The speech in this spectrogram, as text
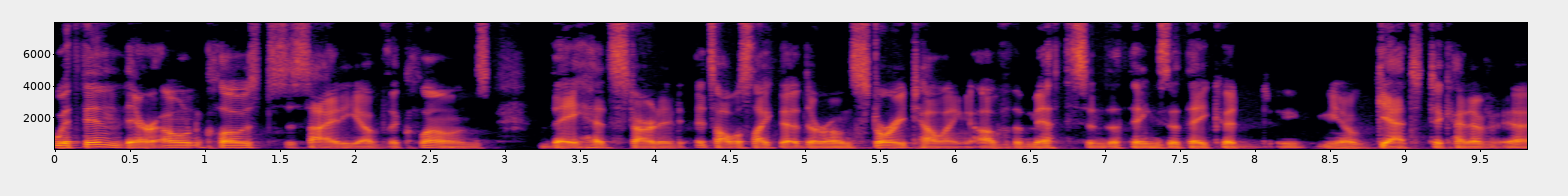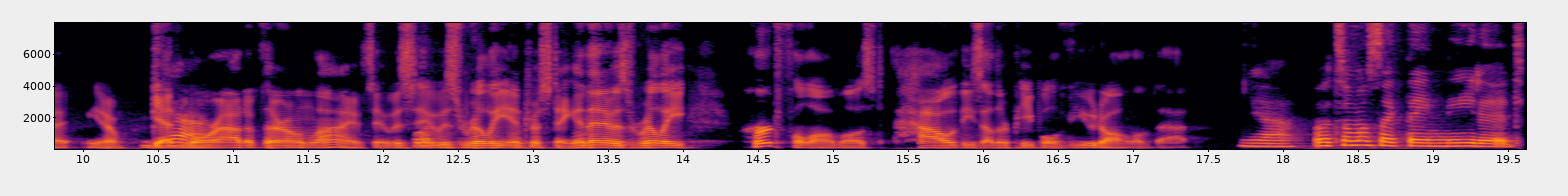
within their own closed society of the clones, they had started. It's almost like the, their own storytelling of the myths and the things that they could you know get to kind of uh, you know get yeah. more out of their own lives. It was well, it was really interesting, and then it was really hurtful almost how these other people viewed all of that. Yeah. Well, it's almost like they needed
